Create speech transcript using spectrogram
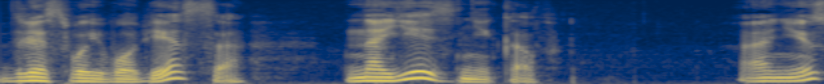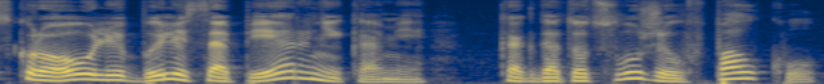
для своего веса наездников. Они с Кроули были соперниками, когда тот служил в полку.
